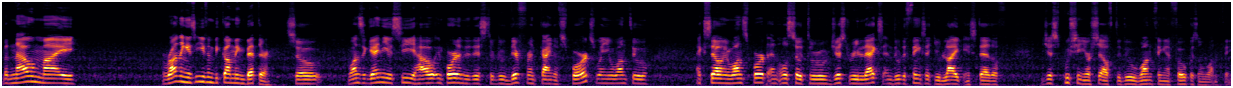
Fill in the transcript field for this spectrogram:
But now my running is even becoming better. So once again you see how important it is to do different kind of sports when you want to excel in one sport and also to just relax and do the things that you like instead of just pushing yourself to do one thing and focus on one thing.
